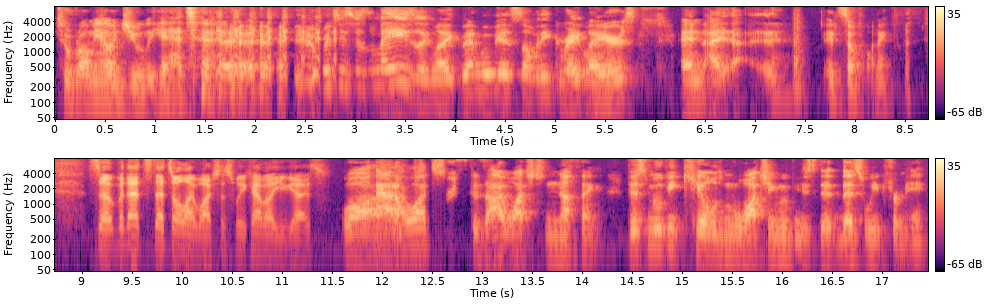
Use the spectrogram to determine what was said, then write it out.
to Romeo and Juliet, which is just amazing. Like that movie has so many great layers, and I, I it's so funny. so, but that's that's all I watched this week. How about you guys? Well, Uh, Adam, I watched. because I watched nothing. This movie killed watching movies th- this week for me.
